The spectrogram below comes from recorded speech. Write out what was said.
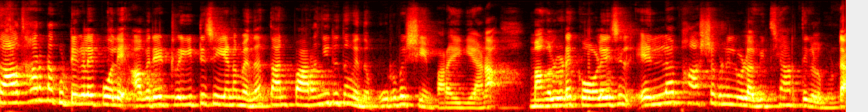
സാധാരണ കുട്ടികളെ പോലെ അവരെ ട്രീറ്റ് ചെയ്യണമെന്ന് താൻ പറഞ്ഞിരുന്നുവെന്നും ഉർവശിയും പറയുകയാണ്. മകളുടെ കോളേജിൽ എല്ലാ ഭാഷകളിലുള്ള വിദ്യാർത്ഥികളുമുണ്ട്.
